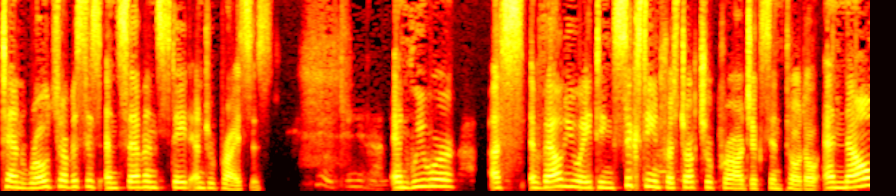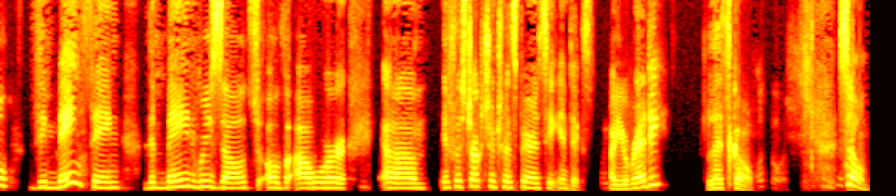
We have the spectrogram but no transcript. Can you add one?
10 road services, and seven state enterprises. And we were evaluating 60 infrastructure projects in total. And now the main thing, the main results of our um, infrastructure transparency index. Are you ready? Let's go. So,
